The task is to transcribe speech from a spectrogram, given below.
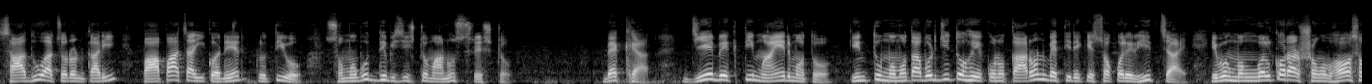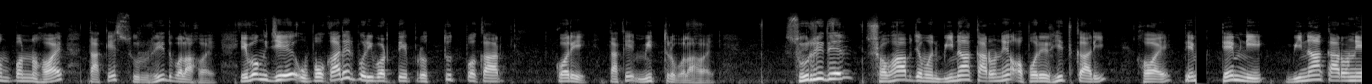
সাধু আচরণকারী, পাপাচারীগণের প্রতিও সমবুদ্ধি বিশিষ্ট মানুষ শ্রেষ্ঠ। ব্যাখ্যা, যে ব্যক্তি মায়ের মতো, কিন্তু মমতাবর্জিত হয়ে কোনো কারণ ব্যতি রেখে সকলের হিত চায় এবং মঙ্গলকর আর সমভাব সম্পন্ন হয়, তাকে সুহৃদ বলা হয় এবং যে উপকারের পরিবর্তে প্রত্যুৎপকার করে, তাকে মিত্র বলা হয়। সুহৃদের স্বভাব যেমন বিনা কারণে অপরের হিতকারী হয়, তেম- তেমনি বিনা কারণে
